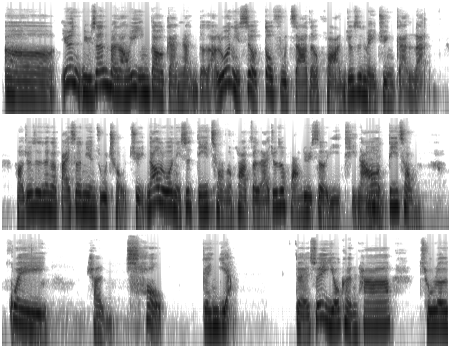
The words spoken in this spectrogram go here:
呃，因为女生蛮容易阴道感染的啦。如果你是有豆腐渣的话，你就是霉菌感染，好，就是那个白色念珠球菌。然后如果你是滴虫的话，本来就是黄绿色液体，然后滴虫会很臭跟痒，对，所以有可能它。除了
